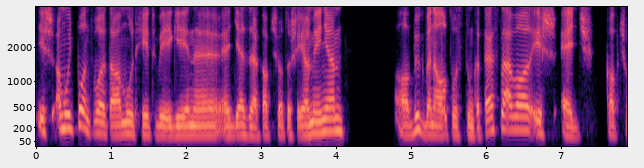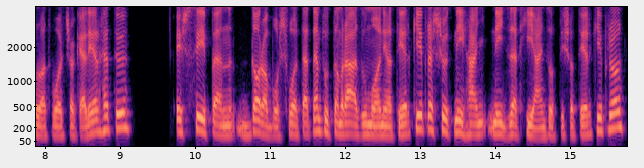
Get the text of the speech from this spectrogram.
és amúgy pont volt a múlt hét végén egy ezzel kapcsolatos élményem, a bükkben autóztunk a Teslával, és egy kapcsolat volt csak elérhető, és szépen darabos volt, tehát nem tudtam rázumolni a térképre, sőt néhány négyzet hiányzott is a térképről,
